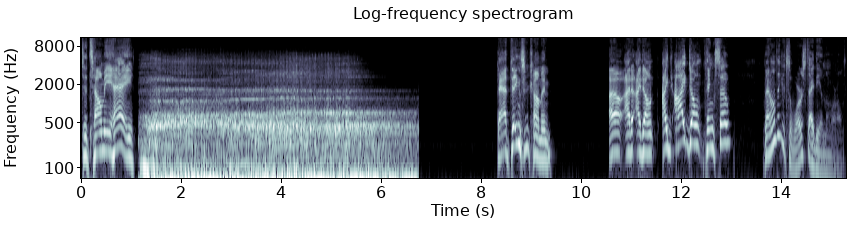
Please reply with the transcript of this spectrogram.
to tell me, hey, Bad things are coming. I don't. I, I don't. I. I don't think so. But I don't think it's the worst idea in the world.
